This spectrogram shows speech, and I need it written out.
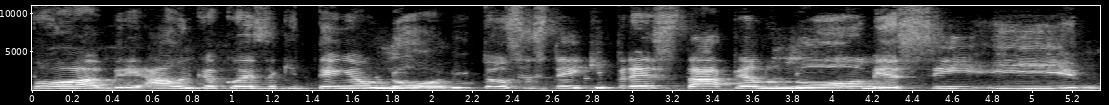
pobre, a única coisa que tem é o nome. Então vocês têm que prestar pelo nome, assim. E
